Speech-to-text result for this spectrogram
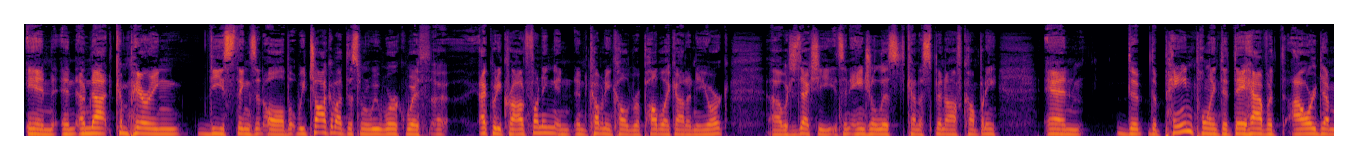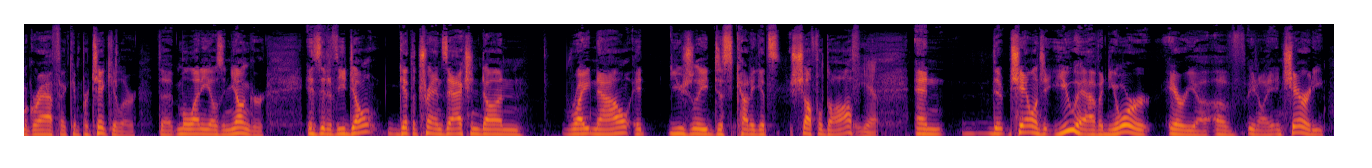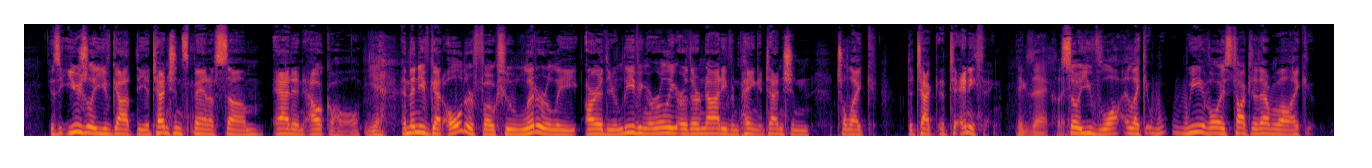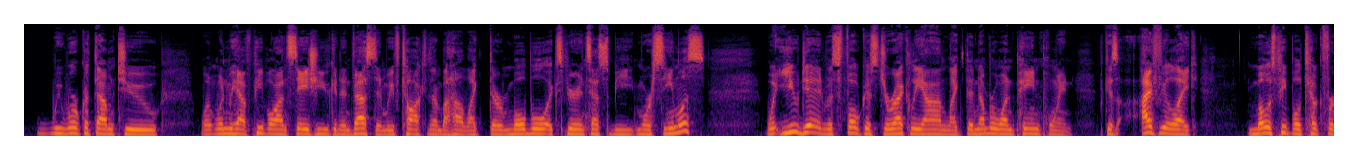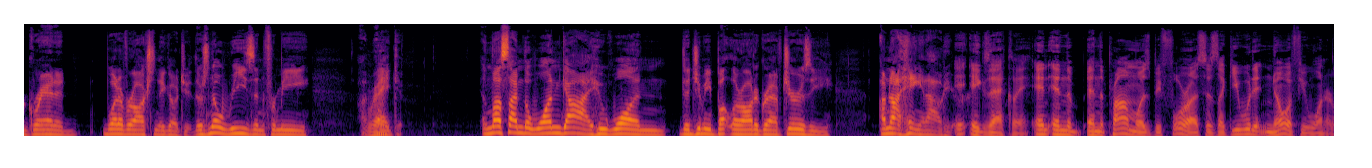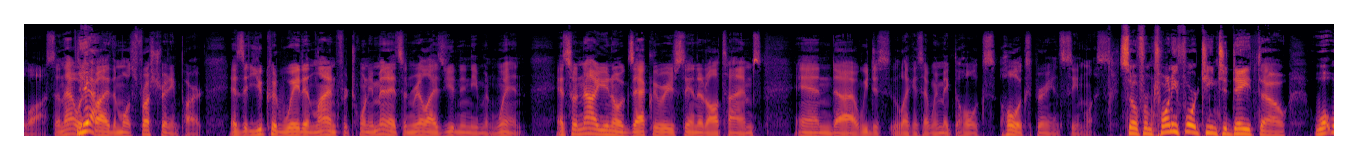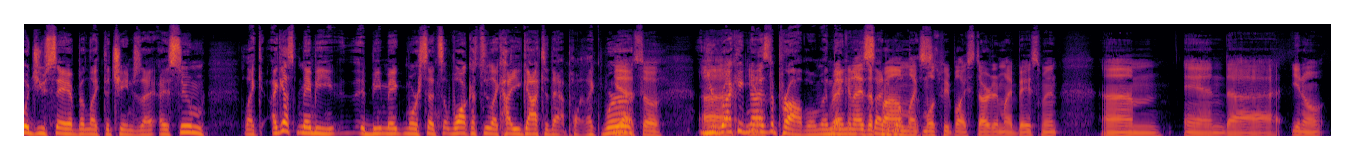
in, and I'm not comparing these things at all, but we talk about this when we work with. Uh, equity crowdfunding and, and, a company called Republic out of New York, uh, which is actually it's an AngelList kind of spin-off company, and the the pain point that they have with our demographic in particular, the millennials and younger, is that if you don't get the transaction done right now, it usually just kind of gets shuffled off. Yep. And the challenge that you have in your area of, you know, in charity is that usually you've got the attention span of some, add in alcohol. Yeah. And then you've got older folks who literally are either leaving early or they're not even paying attention to like the tech to anything. Exactly. So you've lo- like we have always talked to them about like we work with them to when, when we have people on stage who you can invest in, we've talked to them about how like their mobile experience has to be more seamless what you did was focus directly on like the number one pain point because I feel like most people took for granted whatever auction they go to. There's no reason for me, uh, right. like, unless I'm the one guy who won the Jimmy Butler autograph jersey. I'm not hanging out here. Exactly. And and the and the problem was before us is like you wouldn't know if you won or lost. And that was yeah. probably the most frustrating part is that you could wait in line for 20 minutes and realize you didn't even win. And so now you know exactly where you stand at all times and uh, we just like I said we make the whole whole experience seamless. So from 2014 to date though, what would you say have been like the changes? I, I assume like I guess maybe it'd be make more sense to walk us through like how you got to that point. Like where Yeah, so you uh, recognize the problem and recognize the problem like most people I started in my basement. Um, and uh, you know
